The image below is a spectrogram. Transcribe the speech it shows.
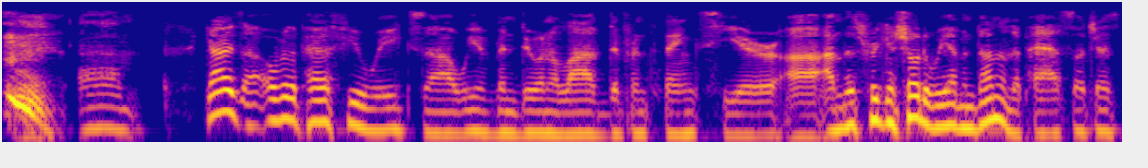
um, guys, uh, over the past few weeks, uh, we have been doing a lot of different things here, uh, on this freaking show that we haven't done in the past, such as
